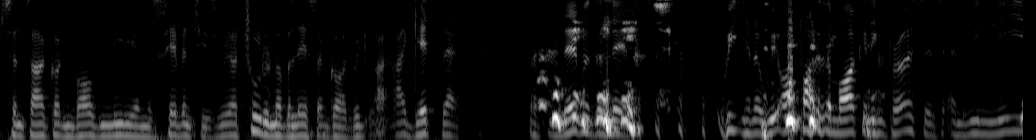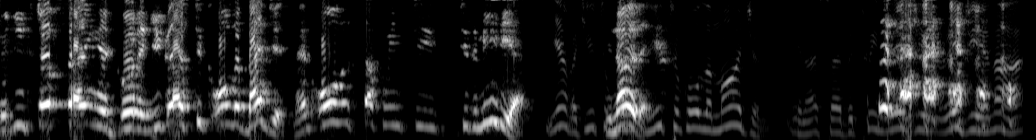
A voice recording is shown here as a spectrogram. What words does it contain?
since I got involved in media in the 70s, we are children of a lesser God. We, I, I get that. But nevertheless, we you know we are part of the marketing process, and we need. Would you stop saying it, Gordon? You guys took all the budget, and all the stuff went to to the media. Yeah, but you took you know that. you took all the margin. You know, so between Reggie, Reggie and I,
